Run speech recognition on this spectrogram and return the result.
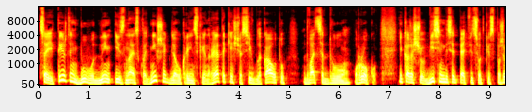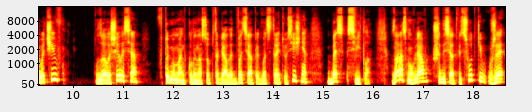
цей тиждень був одним із найскладніших для української енергетики з часів блекауту 2022 року. І каже, що 85% споживачів залишилися в той момент, коли нас обстріляли 20-23 січня, без світла. Зараз, мовляв, 60% вже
